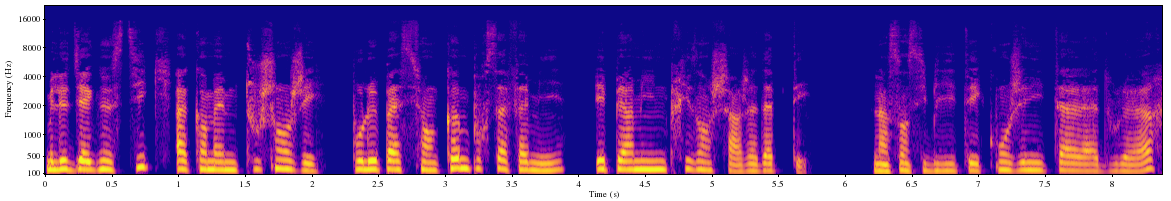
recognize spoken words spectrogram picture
mais le diagnostic a quand même tout changé, pour le patient comme pour sa famille, et permis une prise en charge adaptée. L'insensibilité congénitale à la douleur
